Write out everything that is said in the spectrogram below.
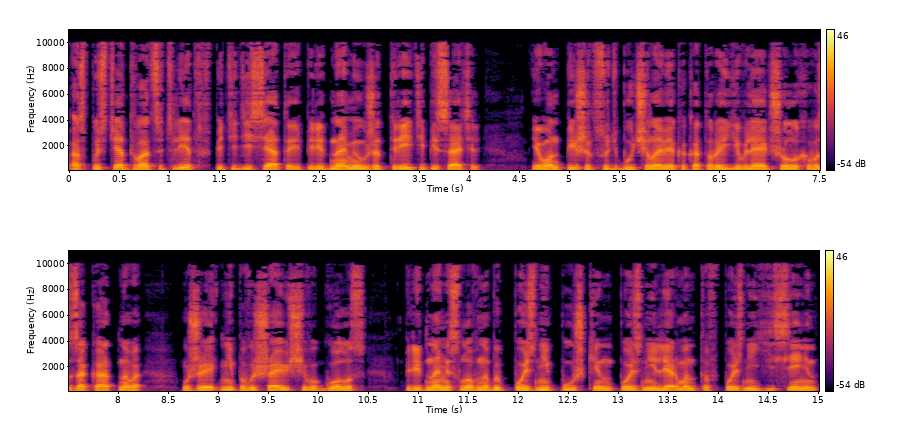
А спустя 20 лет, в 50-е, перед нами уже третий писатель, и он пишет судьбу человека, который являет Шолохова закатного, уже не повышающего голос. Перед нами словно бы поздний Пушкин, поздний Лермонтов, поздний Есенин.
